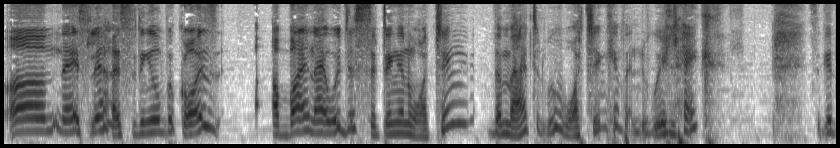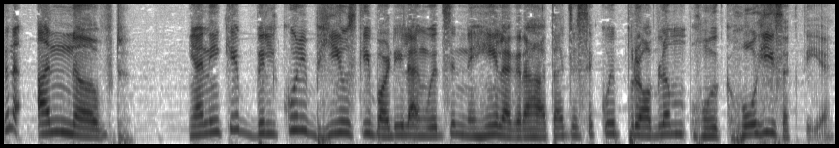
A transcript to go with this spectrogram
um, मैं इसलिए हंस रही हूँ because Abba and I were just sitting and watching the match and we were watching him and we were like, so कहते ना unnerved. यानी कि बिल्कुल भी उसकी बॉडी लैंग्वेज से नहीं लग रहा था जैसे कोई प्रॉब्लम हो, हो ही सकती है।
